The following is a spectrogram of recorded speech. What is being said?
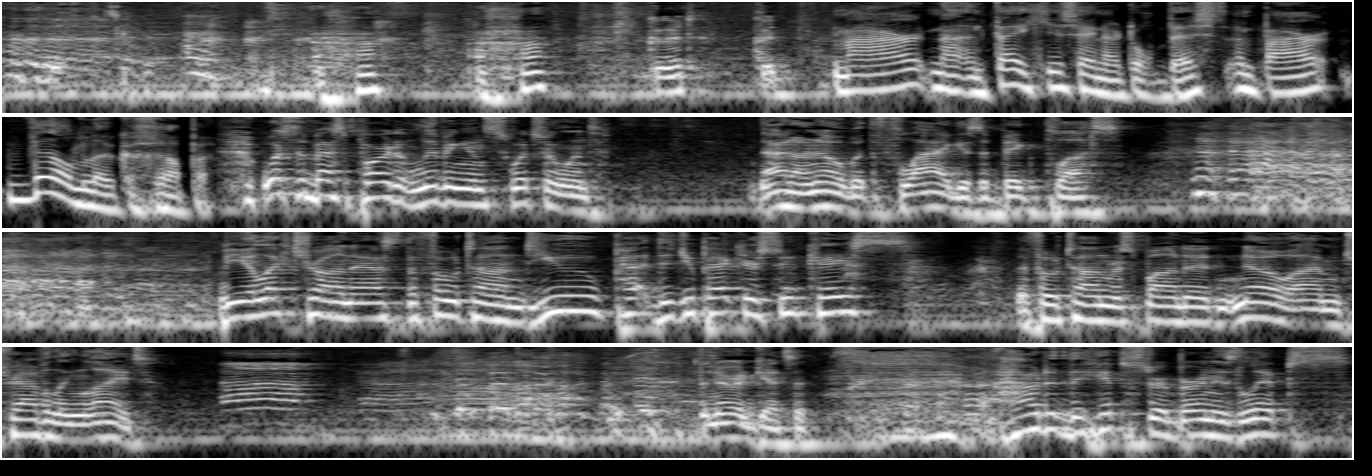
Uh huh. Uh huh. Good. Good. Maar na een tijdje zijn er toch best een paar wel leuke grappen. What's the best part of living in Switzerland? I don't know, but the flag is a big plus. The electron asked the photon, Do you Did you pack your suitcase? The photon responded, No, I'm traveling light. the nerd gets it. How did the hipster burn his lips?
